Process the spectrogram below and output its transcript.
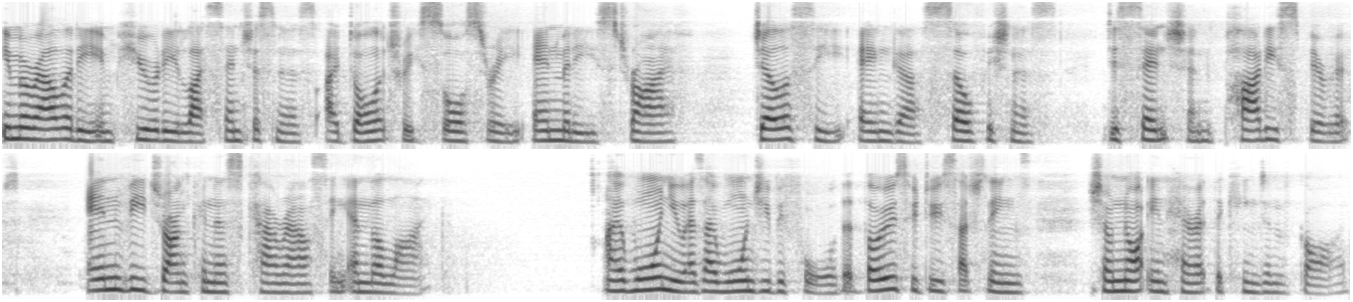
immorality, impurity, licentiousness, idolatry, sorcery, enmity, strife, jealousy, anger, selfishness, dissension, party spirit, envy, drunkenness, carousing, and the like. I warn you, as I warned you before, that those who do such things shall not inherit the kingdom of God.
